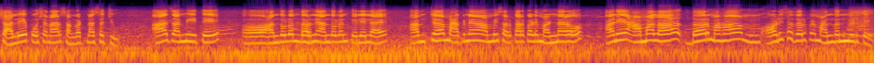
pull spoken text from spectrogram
शालेय पोषण आहार संघटना सचिव. आज आम्ही इथे आंदोलन धरणे आंदोलन केलेलं आहे. आमच्या मागण्या आम्ही सरकारकडे मांडणार आहोत आणि आम्हाला दरमहा अडीच हजार रुपये मानधन मिळते.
